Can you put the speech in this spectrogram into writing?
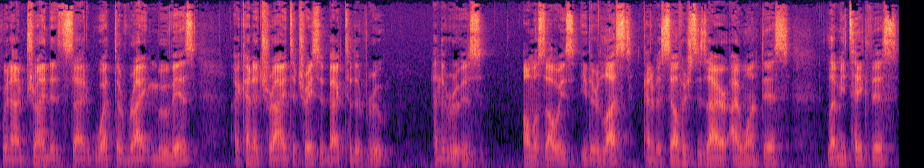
when I'm trying to decide what the right move is, I kind of try to trace it back to the root. And the root is almost always either lust, kind of a selfish desire, I want this, let me take this,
